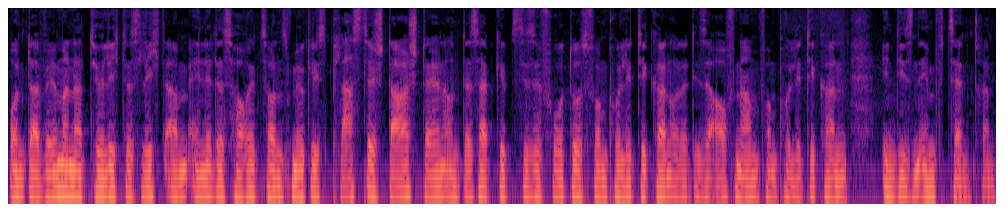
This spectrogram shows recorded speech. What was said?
Und da will man natürlich das Licht am Ende des Horizonts möglichst plastisch darstellen. Und deshalb gibt es diese Fotos von Politikern oder diese Aufnahmen von Politikern in diesen Impfzentren.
